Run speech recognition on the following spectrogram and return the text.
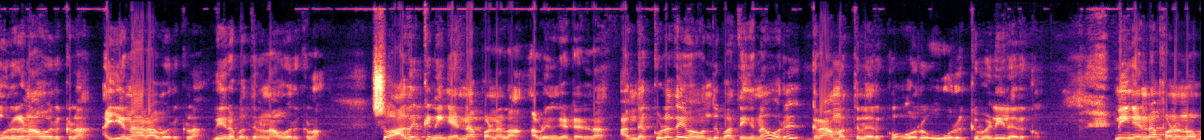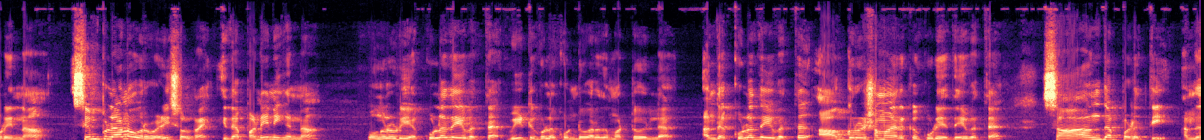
முருகனாகவும் இருக்கலாம் ஐயனாராகவும் இருக்கலாம் வீரபத்ரனாகவும் இருக்கலாம். ஸோ அதுக்கு நீங்கள் என்ன பண்ணலாம் அப்படின்னு கேட்டீங்கன்னா அந்த குலதெய்வம் வந்து பார்த்திங்கன்னா ஒரு கிராமத்தில் இருக்கும் ஒரு ஊருக்கு வெளியில் இருக்கும். நீங்கள் என்ன பண்ணணும் அப்படின்னா சிம்பிளான ஒரு வழி சொல்கிறேன் இதை பண்ணினீங்கன்னா உங்களுடைய குலதெய்வத்தை வீட்டுக்குள்ளே கொண்டு வர்றது மட்டும் இல்லை அந்த குலதெய்வத்தை ஆக்ரோஷமாக இருக்கக்கூடிய தெய்வத்தை சாந்தப்படுத்தி அந்த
